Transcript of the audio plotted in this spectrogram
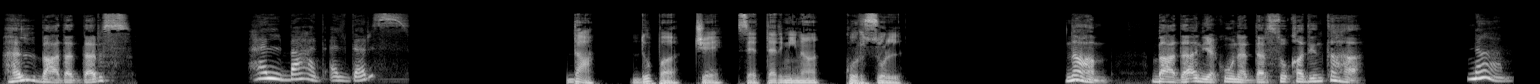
هل بعد الدرس؟ هل بعد الدرس؟ Da, după ce se termină cursul. نعم بعد أن يكون الدرس قد انتهى نعم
